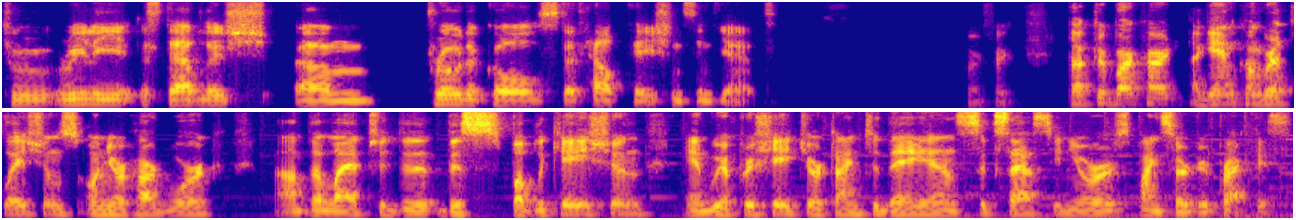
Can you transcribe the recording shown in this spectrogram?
to really establish um, protocols that help patients in the end. Perfect. Dr. Burkhard, again, congratulations on your hard work uh, that led to the, this publication. And we appreciate your time today and success in your spine surgery practice.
